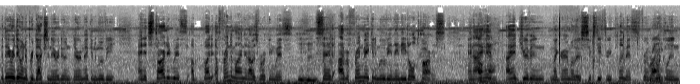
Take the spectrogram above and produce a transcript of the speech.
But they were doing a production. They were doing. They were making a movie, and it started with a buddy, a friend of mine that I was working with Mm-hmm. said, I have a friend making a movie, and they need old cars. And I Okay. had I had driven my grandmother's '63 Plymouth from Right. Brooklyn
